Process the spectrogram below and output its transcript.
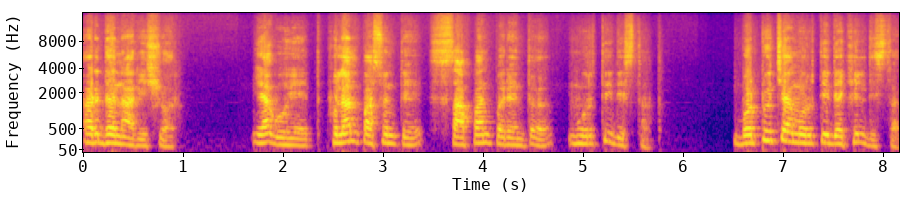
अर्धनारीश्वर. या गुहेत फुलांपासून ते सापांपर्यंत मूर्ती दिसतात. बटूच्या मूर्ती देखील दिसतात.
